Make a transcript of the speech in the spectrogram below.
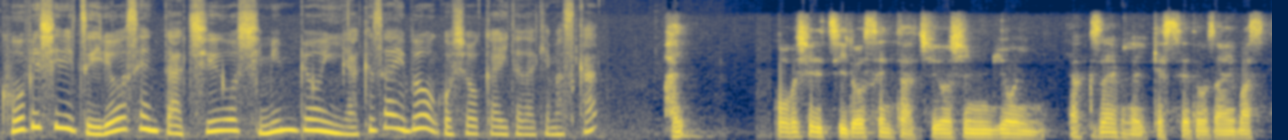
神戸市立医療センター中央市民病院薬剤部をご紹介いただけますか。はい神戸市立医療センター中央市民病院薬剤部の池瀬でございます、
